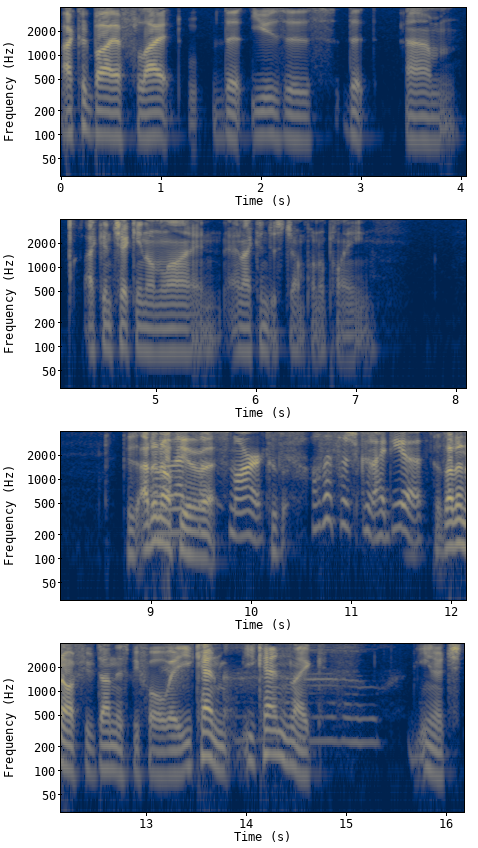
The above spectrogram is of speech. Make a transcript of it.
I could buy a flight that uses that um, I can check in online and I can just jump on a plane. Because I don't know oh, if you that's ever so smart. because Oh, that's such a good idea. because I don't know if you've done this before where you can you can like oh. you know ch-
